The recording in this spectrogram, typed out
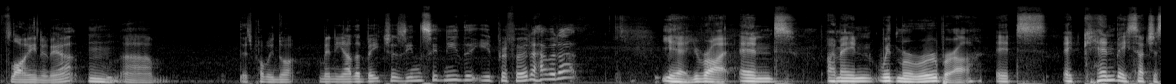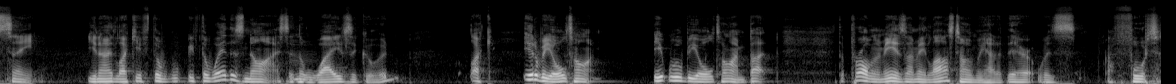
fly in and out. Mm. Um, there's probably not many other beaches in Sydney that you'd prefer to have it at. Yeah, you're right. And I mean, with Maroubra, it's it can be such a scene. You know, like if the if the weather's nice and the waves are good, like it'll be all time. It will be all time. But the problem is, I mean, last time we had it there, it was a foot.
